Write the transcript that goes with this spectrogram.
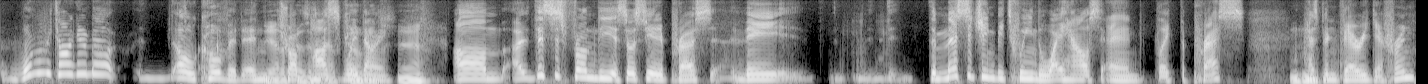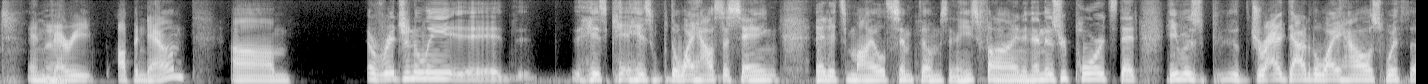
What were we talking about? Oh, COVID and yeah, Trump possibly dying. Yeah, Um, uh, this is from the Associated Press. They th- the messaging between the White House and like the press Mhm. has been very different and Yeah. very up and down. Um, originally it, his his the White House is saying that it's mild symptoms and he's fine. And then there's reports that he was dragged out of the White House with uh,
